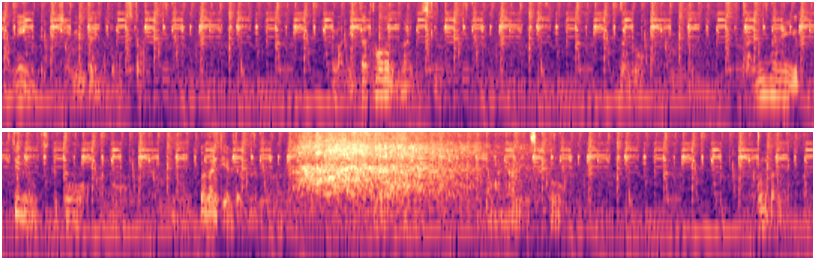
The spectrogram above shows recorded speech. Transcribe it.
まあ、メインで喋りたいなと思ってたまあネタほどもないんですけど。あの他人がね言ってるのを聞くとあの、まあ、いっぱいてやりたくなるようなねたまにあるんですけど例えばねあの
